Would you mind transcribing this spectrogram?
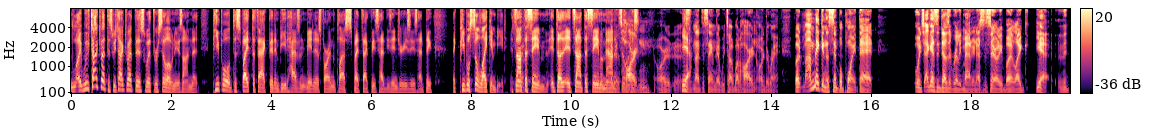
like we've talked about this. We talked about this with Russillo when he was on that people, despite the fact that Embiid hasn't made it as far in the playoffs, despite the fact that he's had these injuries and he's had things, like people still like Embiid. It's not the same. It does. It's not the same amount like of it's Harden or uh, yeah. not the same that we talk about Harden or Durant. But I'm making a simple point that, which I guess it doesn't really matter necessarily, but like yeah, the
